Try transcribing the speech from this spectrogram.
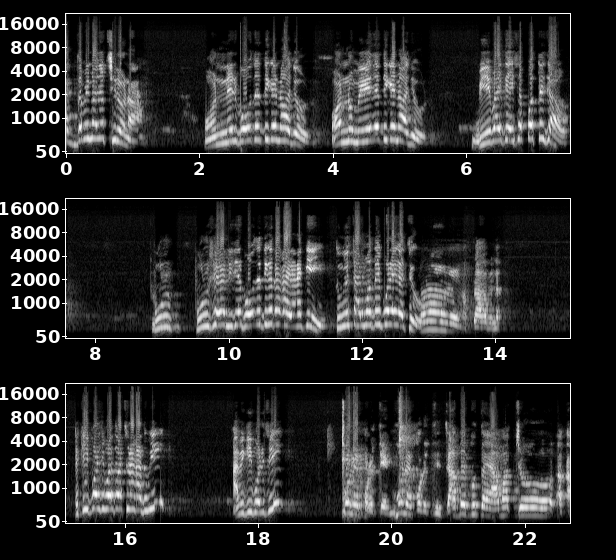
একদমই নজর ছিল না। অন্যের বউদের দিকে নজর অন্য মেয়েদের দিকে নজর। বিয়ে বাড়িতে এইসব করতে যাও। পুরু- পুরুষেরা নিজের বউদের দিকে তাকায় না নাকি? তুমি তার মধ্যেই পড়ে গেছো। তা হবে না। তা কি পড়েছি বলতে পারছ না তুমি? আমি কি পড়েছি? মনে পড়েছে মনে পড়েছে যাবে কোথায় আমার চো হ্যাঁ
